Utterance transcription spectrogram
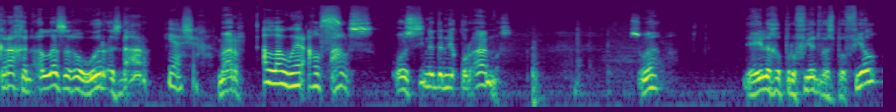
krag en Allah se gehoor is daar Ja, Sheikh. maar Allah hoor als. als ons sien dit in die Koran mos. So die heilige profeet was beveel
